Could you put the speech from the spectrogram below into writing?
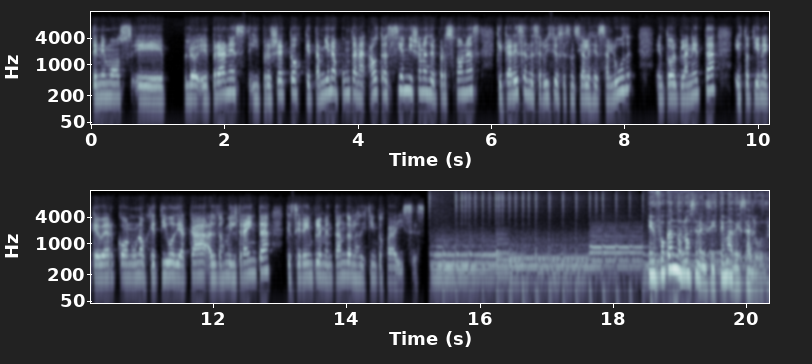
Tenemos eh, planes y proyectos que también apuntan a, otras 100 millones de personas que carecen de servicios esenciales de salud en todo el planeta. Esto tiene que ver con un objetivo de acá al 2030 que se irá implementando en los distintos países. Enfocándonos en el sistema de salud,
